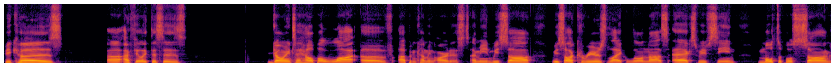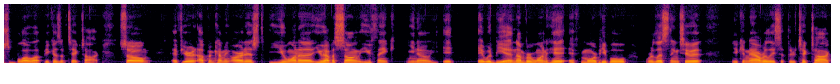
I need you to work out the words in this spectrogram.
because uh, I feel like this is going to help a lot of up and coming artists. I mean, we saw we saw careers like Lil Nas X. We've seen multiple songs blow up because of TikTok. So if you're an up and coming artist, you wanna you have a song that you think you know it it would be a number one hit if more people were listening to it. You can now release it through TikTok.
